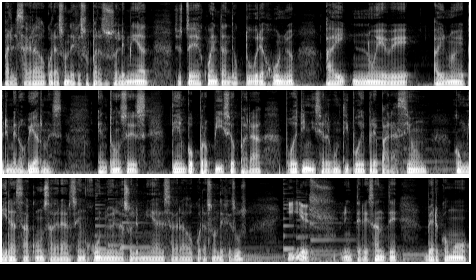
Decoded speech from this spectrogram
para el Sagrado Corazón de Jesús para su solemnidad. Si ustedes cuentan de octubre a junio hay nueve hay nueve primeros viernes. Entonces, tiempo propicio para poder iniciar algún tipo de preparación con miras a consagrarse en junio en la solemnidad del Sagrado Corazón de Jesús. Y es interesante ver cómo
